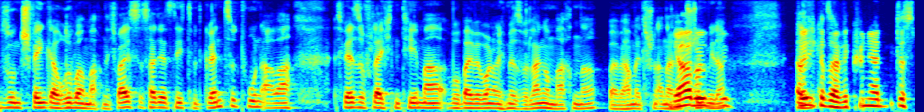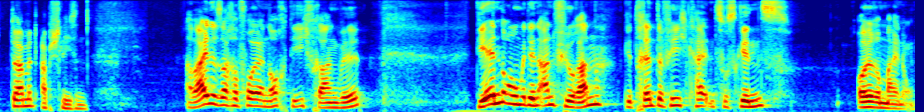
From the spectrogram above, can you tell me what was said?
so einen Schwenker rüber machen. Ich weiß, das hat jetzt nichts mit Gwen zu tun, aber es wäre so vielleicht ein Thema, wobei wir wollen auch nicht mehr so lange machen, ne? Weil wir haben jetzt schon anderthalb ja, Stunden wieder. wir- Also- ich gerade sagen, wir können ja das damit abschließen. Aber eine Sache vorher noch, die ich fragen will. Die Änderung mit den Anführern, getrennte Fähigkeiten zu Skins, eure Meinung?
